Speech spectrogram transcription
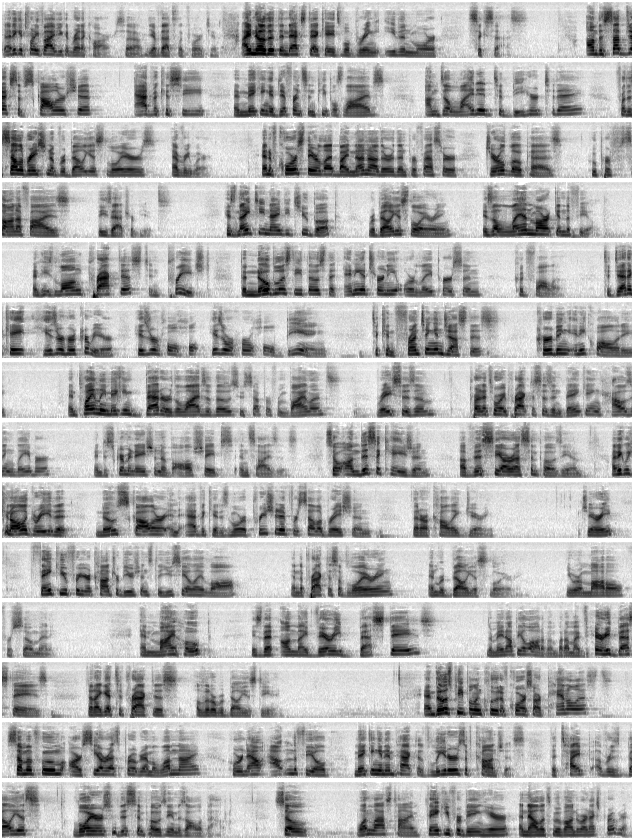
I think at 25, you can rent a car. So you have that to look forward to. I know that the next decades will bring even more success. On the subjects of scholarship, advocacy, and making a difference in people's lives, I'm delighted to be here today for the celebration of rebellious lawyers everywhere. And of course, they are led by none other than Professor Gerald Lopez, who personifies these attributes. His 1992 book, Rebellious Lawyering, is a landmark in the field. And he's long practiced and preached the noblest ethos that any attorney or layperson could follow to dedicate his or her career his or, whole, his or her whole being to confronting injustice, curbing inequality, and plainly making better the lives of those who suffer from violence, racism, predatory practices in banking, housing, labor, and discrimination of all shapes and sizes. So, on this occasion of this CRS symposium, I think we can all agree that no scholar and advocate is more appreciative for celebration than our colleague Jerry. Jerry, Thank you for your contributions to UCLA law and the practice of lawyering and rebellious lawyering. You are a model for so many. And my hope is that on my very best days, there may not be a lot of them, but on my very best days, that I get to practice a little rebellious deaning. And those people include, of course, our panelists, some of whom are CRS program alumni who are now out in the field making an impact as leaders of conscience, the type of rebellious lawyers who this symposium is all about. So, one last time, thank you for being here, and now let's move on to our next program.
